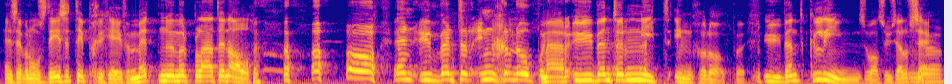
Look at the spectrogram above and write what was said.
en ze hebben ons deze tip gegeven, met nummerplaat en al. En u bent erin gelopen. Maar u bent er niet ingelopen. U bent clean, zoals u zelf zei. Ja.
